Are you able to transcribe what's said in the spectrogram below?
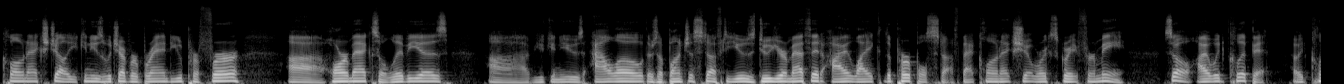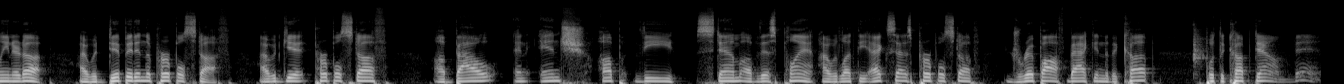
Clone-X gel. You can use whichever brand you prefer. Uh, Hormex, Olivia's. Uh, you can use aloe. There's a bunch of stuff to use. Do your method. I like the purple stuff. That Clone-X shit works great for me. So I would clip it. I would clean it up. I would dip it in the purple stuff. I would get purple stuff about an inch up the stem of this plant. I would let the excess purple stuff drip off back into the cup Put the cup down. Then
